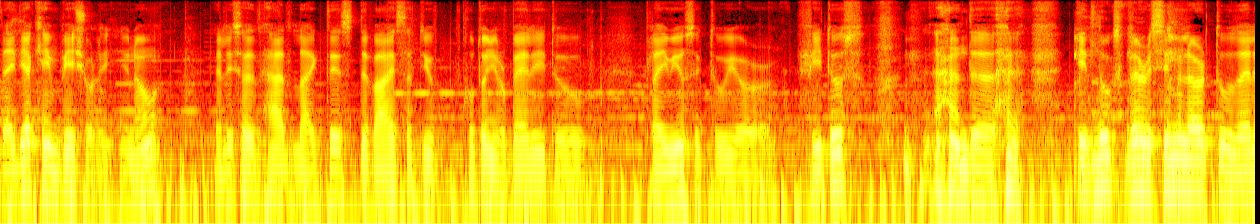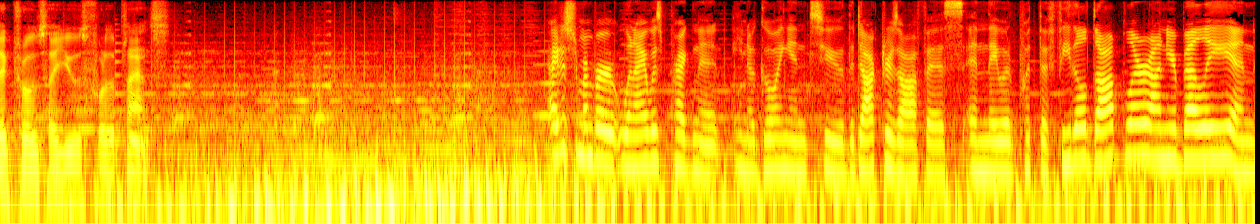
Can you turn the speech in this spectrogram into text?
the idea came visually, you know. Elizabeth had like this device that you put on your belly to play music to your fetus, and uh, it looks very similar to the electrodes I use for the plants. I just remember when I was pregnant, you know, going into the doctor's office and they would put the fetal Doppler on your belly and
